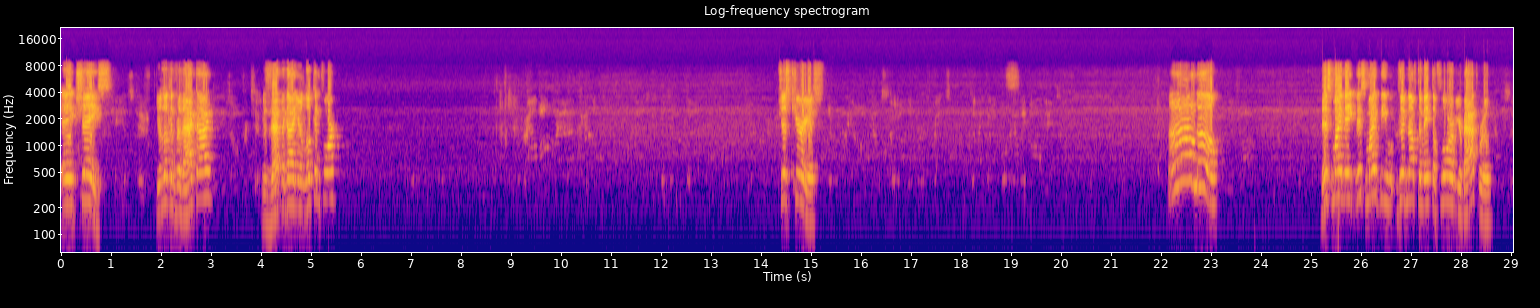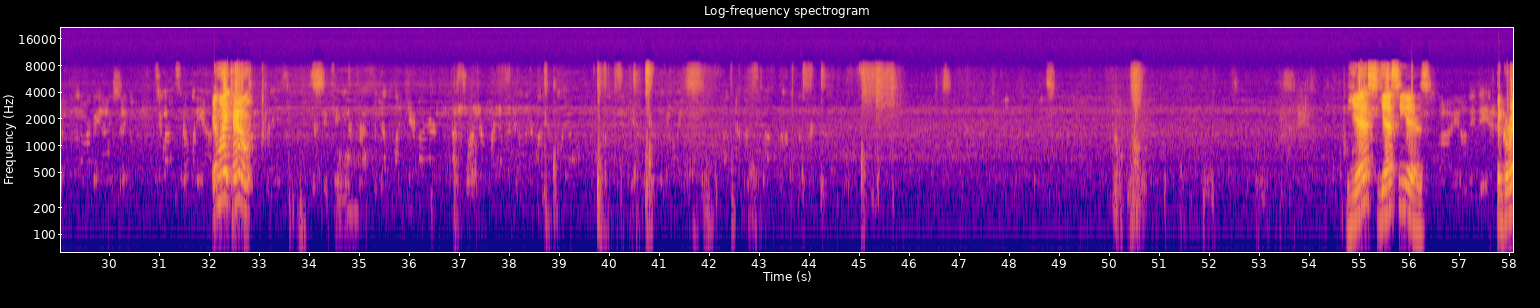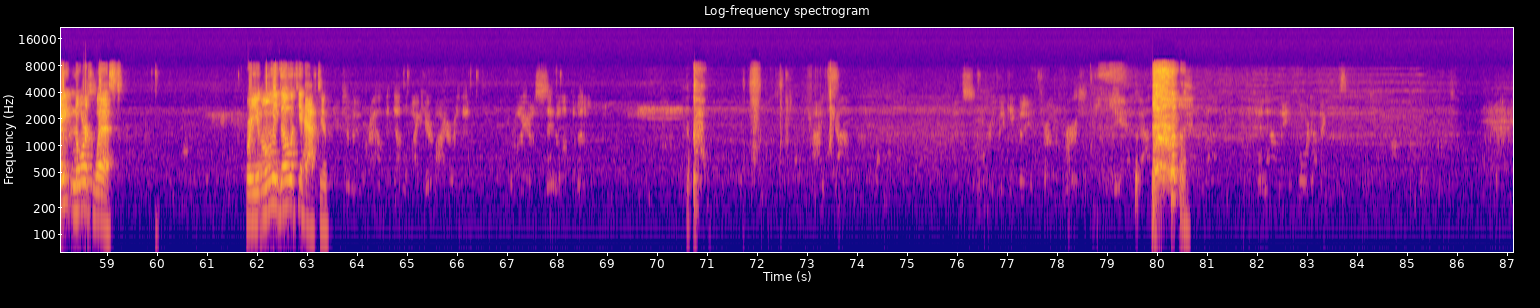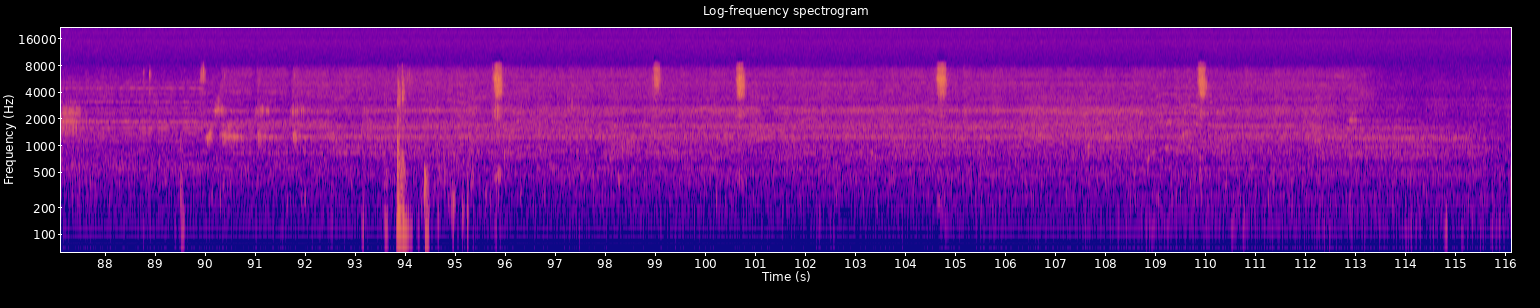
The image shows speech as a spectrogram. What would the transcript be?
Hey, Chase. You're looking for that guy? Is that the guy you're looking for? Just curious. I don't know. This might make this might be good enough to make the floor of your bathroom. It might count. Yes, yes, he is. The Great Northwest. Where you only go if you have to.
